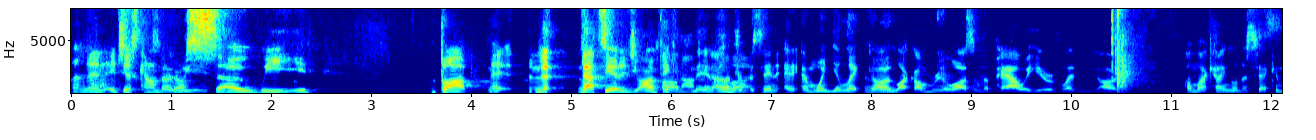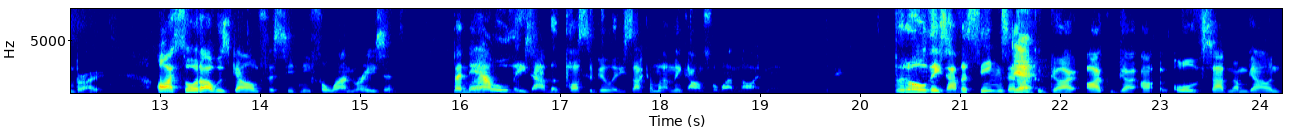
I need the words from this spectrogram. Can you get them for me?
and then it just comes So across weird. so weird. But th- that's the energy I'm picking Oh, up. man, you know, hundred like, percent. And, and when you let go, Mm. like I'm realizing the power here of letting go. I'm like, hang on a second, bro. I thought I was going for Sydney for one reason, but now all these other possibilities. Like I'm only going for one night, man. But all these other things that I could go, I could go. uh, All of a sudden, I'm going.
